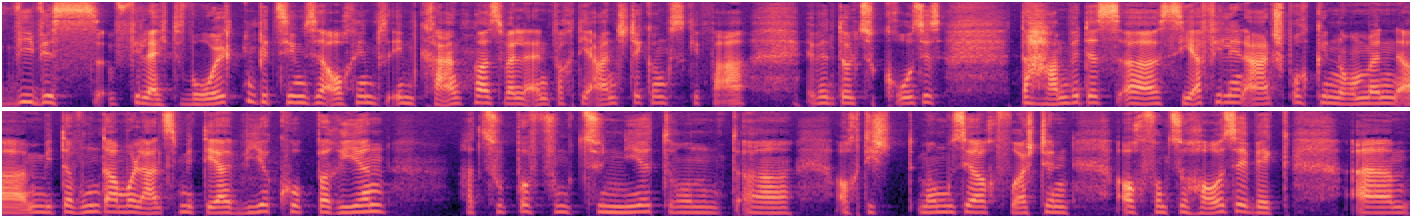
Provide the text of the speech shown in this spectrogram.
wie wir es vielleicht wollten, beziehungsweise auch im, im Krankenhaus, weil einfach die Ansteckungsgefahr eventuell zu groß ist. Da haben wir das äh, sehr viel in Anspruch genommen äh, mit der Wunderambulanz, mit der wir kooperieren hat super funktioniert und äh, auch die, man muss ja auch vorstellen, auch von zu Hause weg, ähm,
